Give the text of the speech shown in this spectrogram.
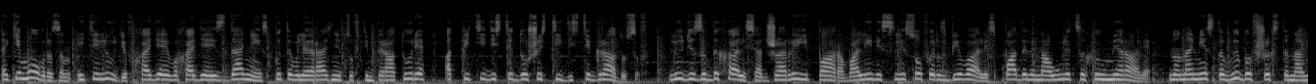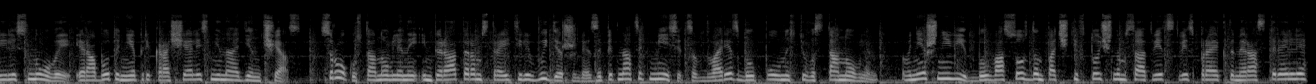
Таким образом, эти люди, входя и выходя из здания, испытывали разницу в температуре от 50 до 60 градусов. Люди задыхались от жары и пара, валились с лесов и разбивались, падали на улицах и умирали. Но на место выбывших становились новые, и работы не прекращались ни на один час. Срок, установленный императором, строители выдержали. За 15 месяцев дворец был полностью восстановлен. Внешний вид был воссоздан почти в точном соответствии с проектами Растрелли,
